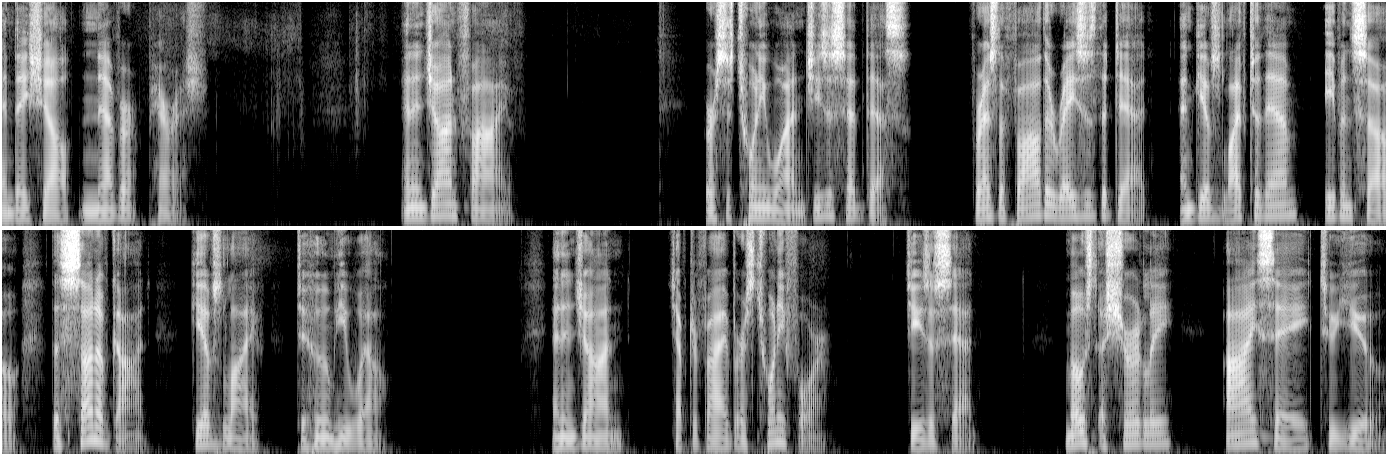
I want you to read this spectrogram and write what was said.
and they shall never perish. And in John 5, verses 21, Jesus said this For as the Father raises the dead and gives life to them, even so the Son of God gives life to whom he will. And in John chapter 5 verse 24, Jesus said, Most assuredly I say to you.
